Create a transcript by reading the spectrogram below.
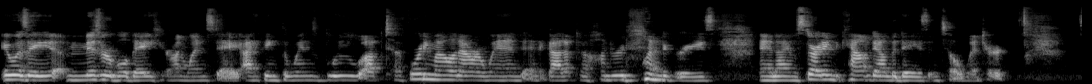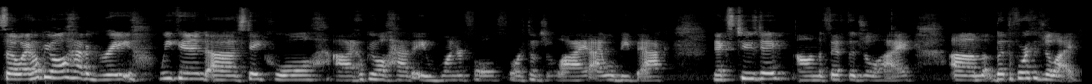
It was a miserable day here on Wednesday. I think the winds blew up to 40 mile an hour wind and it got up to 101 degrees. And I'm starting to count down the days until winter. So I hope you all have a great weekend. Uh, stay cool. Uh, I hope you all have a wonderful 4th of July. I will be back next Tuesday on the 5th of July. Um, but the 4th of July,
